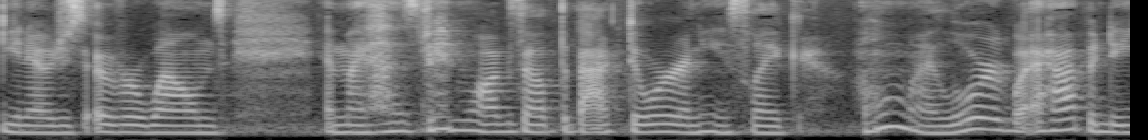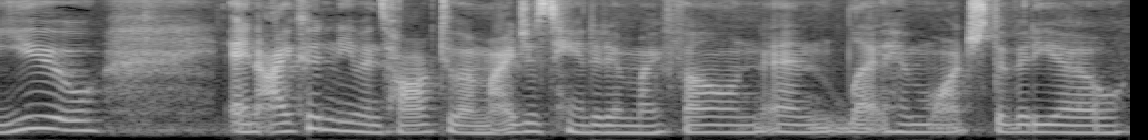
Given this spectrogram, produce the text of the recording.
you know, just overwhelmed. And my husband walks out the back door and he's like, Oh my Lord, what happened to you? And I couldn't even talk to him. I just handed him my phone and let him watch the video.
